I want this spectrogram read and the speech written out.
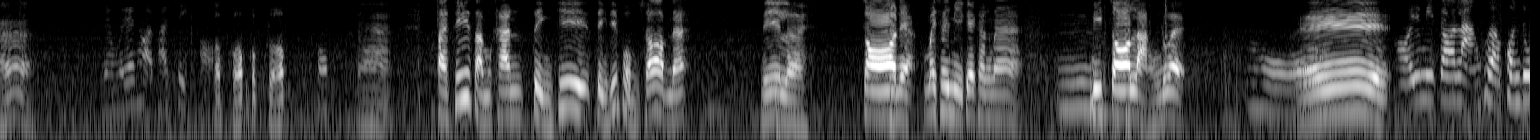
อ่ายังไม่ได้ถอดพลาสติกออก ครบครบครบครบ ครบอ่าแต่ที่สำคัญสิ่งที่สิ่งที่ผมชอบนะ นี่เลย จอเนี่ยไม่ใช่มีแค่ข้างหน้า อืมีจอหลังด้วย โอ้โหเอ้ยอ๋อยังมีจอหลังเผื่อคนดู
